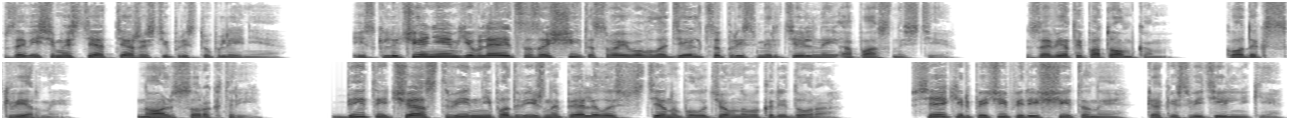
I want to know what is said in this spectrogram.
в зависимости от тяжести преступления. Исключением является защита своего владельца при смертельной опасности. Заветы потомкам. Кодекс скверны. 043. Битый час Твин неподвижно пялилась в стену полутемного коридора. Все кирпичи пересчитаны, как и светильники.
